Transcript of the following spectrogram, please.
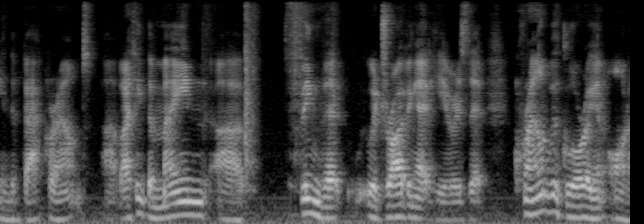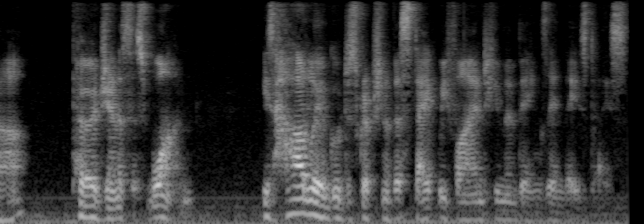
in the background. Uh, but I think the main uh, thing that we're driving at here is that crowned with glory and honor, per Genesis one, is hardly a good description of the state we find human beings in these days.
